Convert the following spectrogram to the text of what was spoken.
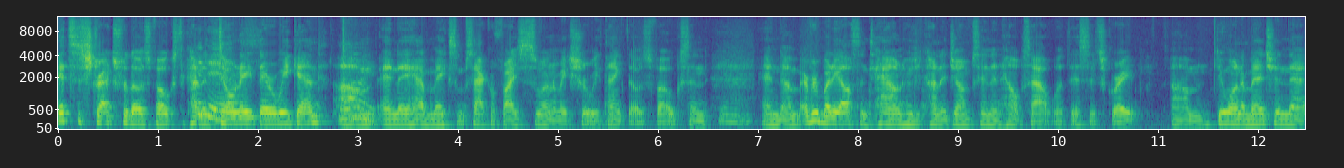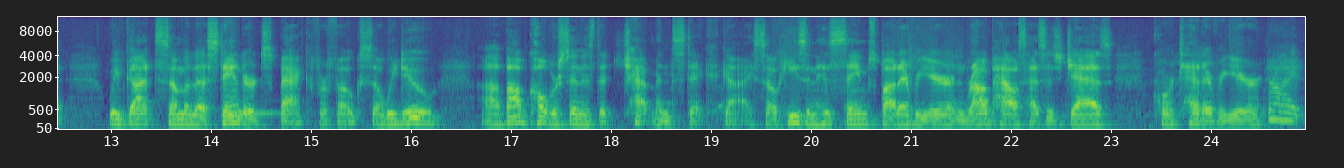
it's a stretch for those folks to kind It of is. donate their weekend, um, Right. and they have make some sacrifices. We want to make sure we thank those folks and Yeah. and um, everybody else in town who kind of jumps in and helps out with this. It's great. Um, do want to mention that we've got some of the standards back for folks. So we do. Uh, Bob Culberson is the Chapman stick guy, so he's in his same spot every year, and Rob House has his jazz quartet every year Right.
